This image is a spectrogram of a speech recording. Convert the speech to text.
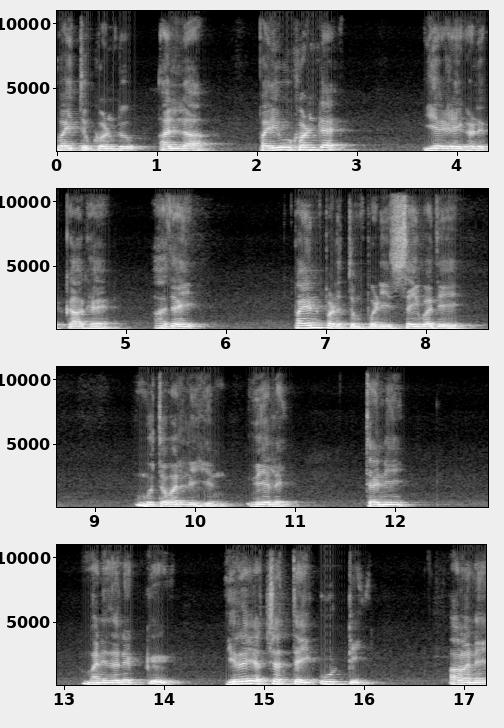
வைத்துக்கொண்டு அல்லாஹ் பரிவு கொண்ட ஏழைகளுக்காக அதை பயன்படுத்தும்படி செய்வதே முதவல்லியின் வேலை. தனி மனிதனுக்கு இரையச்சத்தை ஊட்டி அவனை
